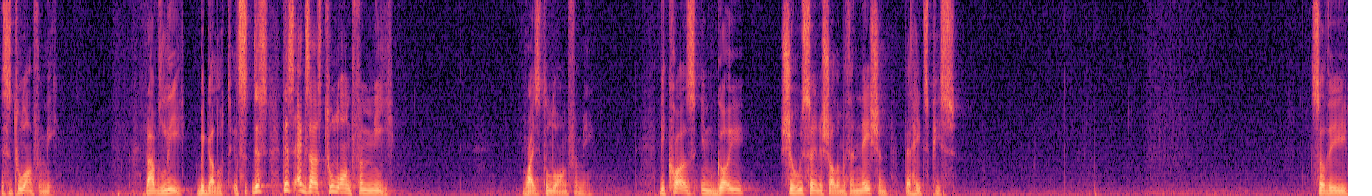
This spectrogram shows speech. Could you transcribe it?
This is too long for me. Rav Li Bigalut. It's this this exile is too long for me. Why is it too long for me? Because im goy shehu shalom with a nation that hates peace. So the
